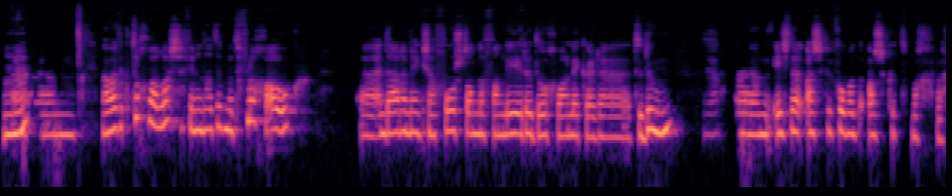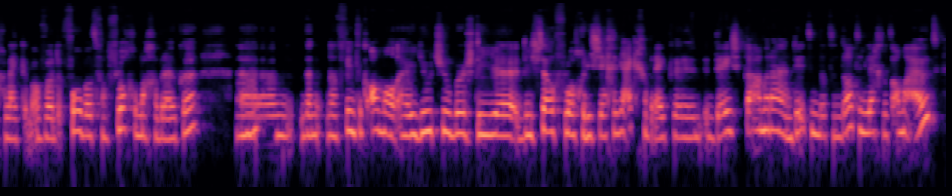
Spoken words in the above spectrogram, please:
Mhm. Ehm, maar wat ik toch wel lastig vind, en dat had ik met vloggen ook. en daarom ben ik zo'n voorstander van leren door gewoon lekker te doen. Ja. ehm, is dat als ik bijvoorbeeld, als ik het mag vergelijken, of het voorbeeld van vloggen mag gebruiken, Mhm. ehm, dan, dan vind ik allemaal eh, YouTubers die, eh, die zelf vloggen, die zeggen, ja, ik gebruik eh, deze camera en dit en dat en dat. Die leggen het allemaal uit.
